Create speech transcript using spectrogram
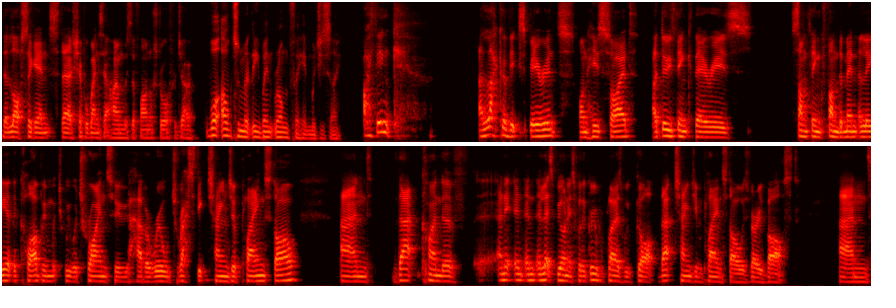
the loss against uh, Sheffield Wednesday at home was the final straw for Joe. What ultimately went wrong for him, would you say? I think a lack of experience on his side. I do think there is something fundamentally at the club in which we were trying to have a real drastic change of playing style. And that kind of, and, it, and, and let's be honest, with a group of players we've got, that change in playing style is very vast and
